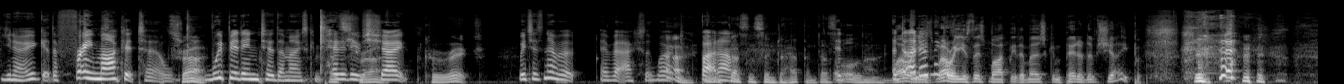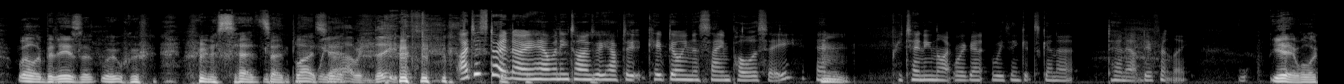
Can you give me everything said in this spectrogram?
you know, get the free market to right. whip it into the most competitive right. shape, Correct. which has never ever actually worked. No, but no, it um, doesn't seem to happen, does it? it- No. I- I Worry, don't is, think- worry is this might be the most competitive shape. Well, if it is, it, we're, we're in a sad, sad place. We yeah. are indeed. I just don't know how many times we have to keep doing the same policy and Hmm. pretending like we're going we think it's going to turn out differently. Yeah, well, a,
